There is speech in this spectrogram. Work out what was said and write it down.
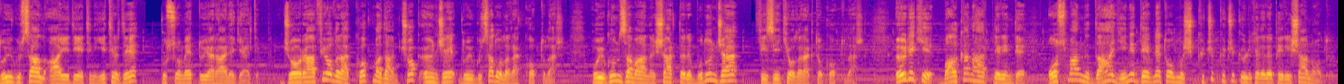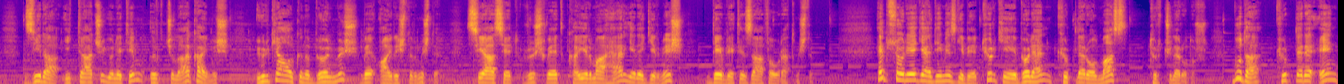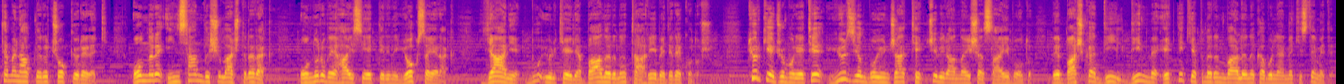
Duygusal aidiyetini yitirdi, husumet duyar hale geldi. Coğrafi olarak kopmadan çok önce duygusal olarak koptular. Uygun zamanı şartları bulunca fiziki olarak da koptular. Öyle ki Balkan harplerinde Osmanlı daha yeni devlet olmuş küçük küçük ülkelere perişan oldu. Zira iddiaçı yönetim ırkçılığa kaymış, ülke halkını bölmüş ve ayrıştırmıştı. Siyaset, rüşvet, kayırma her yere girmiş, devleti zaafa uğratmıştı. Hep söyleye geldiğimiz gibi Türkiye'yi bölen Kürtler olmaz, Türkçüler olur. Bu da Kürtlere en temel hakları çok görerek, onları insan dışılaştırarak, onuru ve haysiyetlerini yok sayarak, yani bu ülkeyle bağlarını tahrip ederek olur. Türkiye Cumhuriyeti 100 yıl boyunca tekçi bir anlayışa sahip oldu ve başka dil, din ve etnik yapıların varlığını kabullenmek istemedi.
